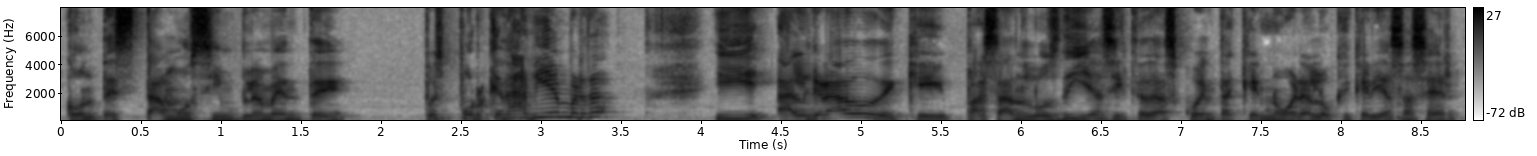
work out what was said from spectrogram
contestamos simplemente pues por quedar bien, ¿verdad? Y al grado de que pasan los días y te das cuenta que no era lo que querías hacer,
